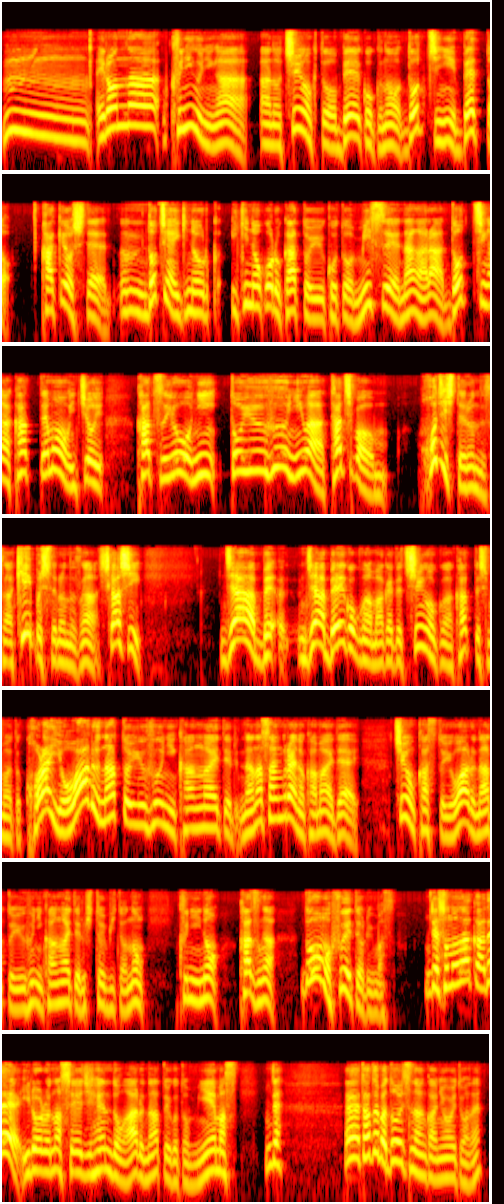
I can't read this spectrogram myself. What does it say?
うーん、いろんな国々が、あの、中国と米国のどっちにベッド、賭けをして、うん、どっちが生き残るか生き残るかということを見据えながら、どっちが勝っても一応勝つようにというふうには立場を保持してるんですが、キープしてるんですが、しかし、じゃあ、じゃあ、米国が負けて中国が勝ってしまうと、これは弱るなというふうに考えてる。7-3ぐらいの構えで、中国勝つと弱るなというふうに考えてる人々の国の数がどうも増えております。で、その中でいろいろな政治変動があるなということも見えます。で、えー、例えばドイツなんかにおいてはね、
